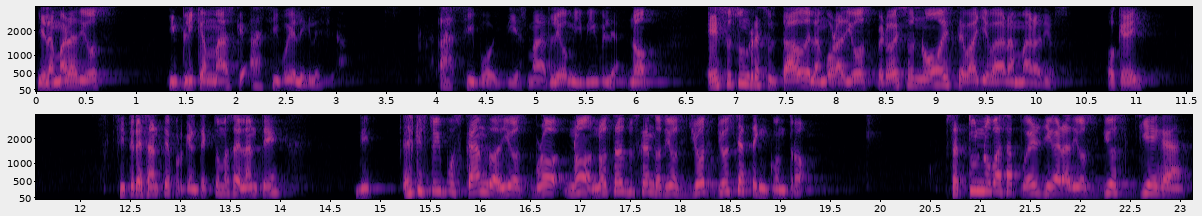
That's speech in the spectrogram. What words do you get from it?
Y el amar a Dios implica más que, ah, sí, voy a la iglesia. Ah, sí, voy, diezmar, leo mi Biblia. No, eso es un resultado del amor a Dios, pero eso no te va a llevar a amar a Dios. ¿Ok? Es interesante porque en el texto más adelante es que estoy buscando a Dios. Bro, no, no estás buscando a Dios. Dios ya te encontró. O sea, tú no vas a poder llegar a Dios. Dios llega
